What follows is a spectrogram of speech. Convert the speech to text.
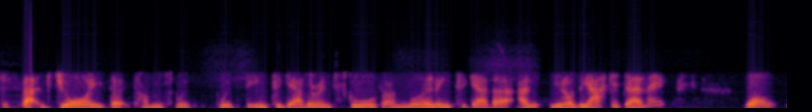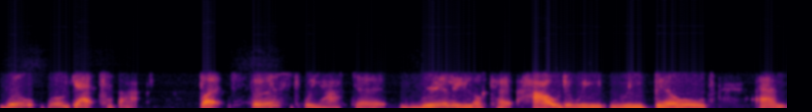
just that joy that comes with with being together in schools and learning together. And you know, the academics, well, we'll we'll get to that. But first, we have to really look at how do we rebuild um,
